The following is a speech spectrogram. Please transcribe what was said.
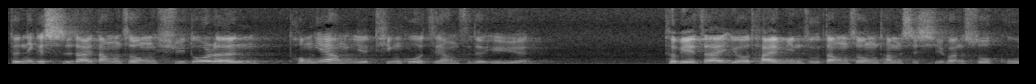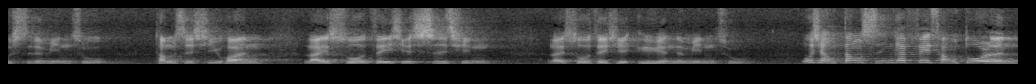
的那个时代当中，许多人同样也听过这样子的预言。特别在犹太民族当中，他们是喜欢说故事的民族，他们是喜欢来说这些事情、来说这些预言的民族。我想当时应该非常多人。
